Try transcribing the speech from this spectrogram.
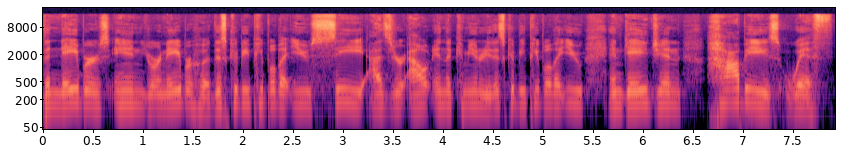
the neighbors in your neighborhood. This could be people that you see as you're out in the community. This could be people that you engage in hobbies with.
